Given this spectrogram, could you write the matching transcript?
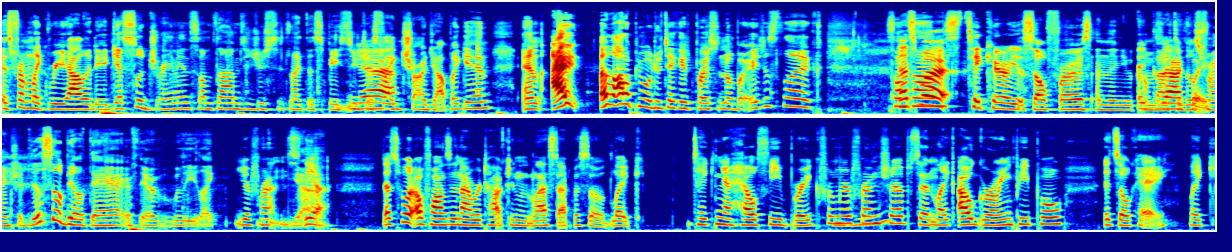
It's from like reality. It gets so draining sometimes. You just like the space to Yeah. just like charge up again. And I, a lot of people do take it personal, but it's just like That's sometimes what- take care of yourself first, and then you come back to those friendships. They'll still be out there if they're really like your friends. Yeah. Yeah. That's what Alfonso and I were talking in the last episode. Like taking a healthy break from your Mhm. friendships and like outgrowing people, it's okay. Like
